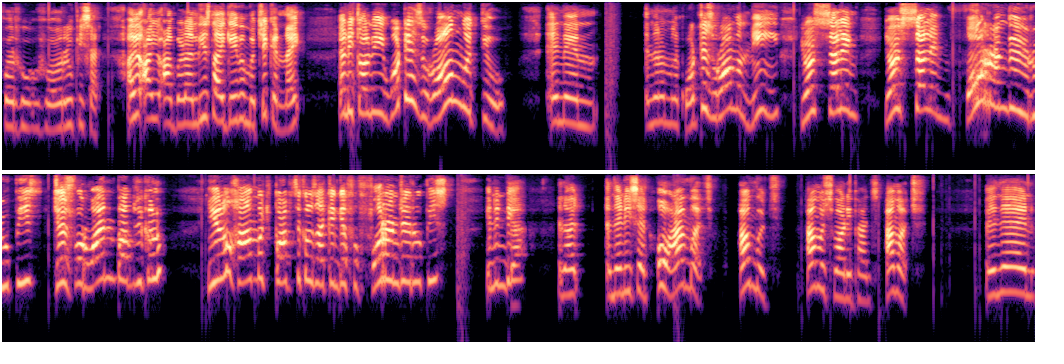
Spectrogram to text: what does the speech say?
for for rupee. I, I, but at least I gave him a chicken, right? And he told me, what is wrong with you? And then, and then I'm like, what is wrong with me? You're selling, you're selling 400 rupees just for one popsicle. You know how much popsicles I can get for 400 rupees in India? And I, and then he said, oh, how much? How much? How much, Smarty Pants? How much? And then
